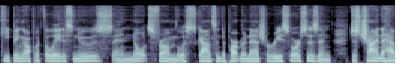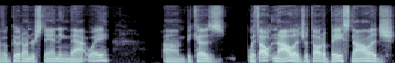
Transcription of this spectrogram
keeping up with the latest news and notes from the Wisconsin Department of Natural Resources, and just trying to have a good understanding that way. Um, because without knowledge, without a base knowledge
